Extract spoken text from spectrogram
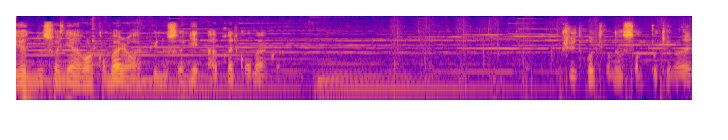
Lieu de nous soigner avant le combat, il aurait pu nous soigner après le combat quoi. Je vais retourner au centre Pokémon.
